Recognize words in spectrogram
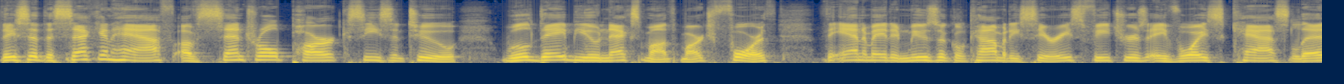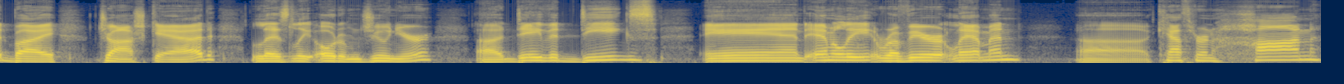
They said the second half of Central Park Season 2 will debut next month, March 4th. The animated musical comedy series features a voice cast led by Josh Gad, Leslie Odom Jr., uh, Daveed Diggs, and Emily Raver-Lampman, uh, Kathryn Hahn.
